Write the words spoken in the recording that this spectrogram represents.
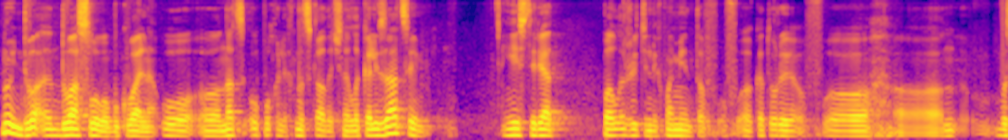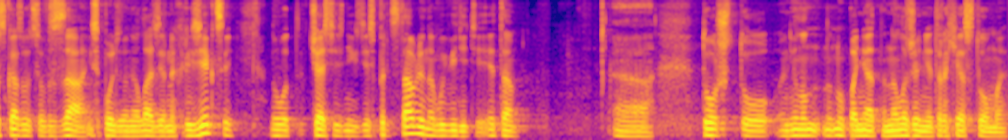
Ну и два, два слова буквально о, о опухолях надскладочной локализации. Есть ряд положительных моментов, которые э, высказываются за использование лазерных резекций. Ну вот часть из них здесь представлена, вы видите, это э, то, что, ну понятно, наложение трахеостомы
